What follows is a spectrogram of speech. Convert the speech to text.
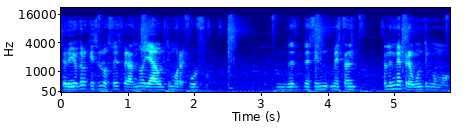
Pero yo creo que eso lo estoy esperando ya último recurso. Me, están, tal vez me pregunten como...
